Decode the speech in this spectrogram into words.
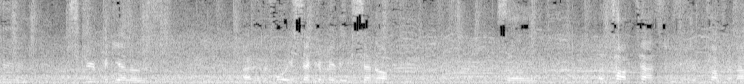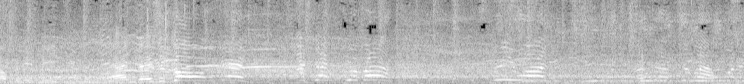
Two stupid yellows. And in the 42nd minute he sent off. So a tough task is even tougher now for Nizhny. And there's a goal again! Artem Dzyuba! 3-1! Artem Dzyuba, what a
